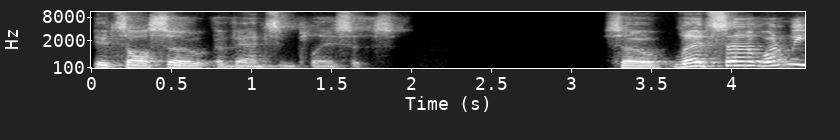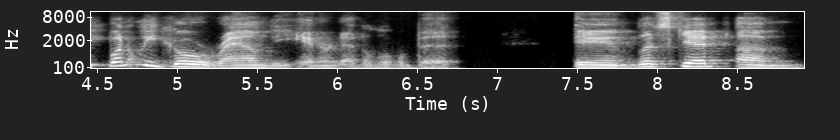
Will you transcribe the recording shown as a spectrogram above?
it's also events and places. So let's uh, why don't we why don't we go around the internet a little bit and let's get um,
